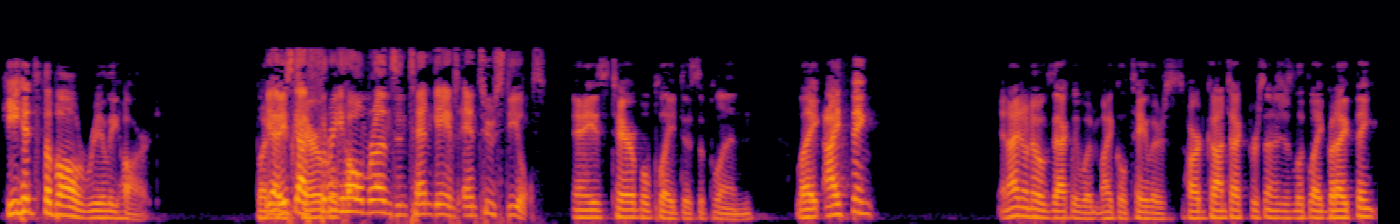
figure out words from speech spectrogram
he hits the ball really hard. But yeah, he's got terrible, three home runs in 10 games and two steals. and he's terrible plate discipline. Like I think, and I don't know exactly what Michael Taylor's hard contact percentages look like, but I think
